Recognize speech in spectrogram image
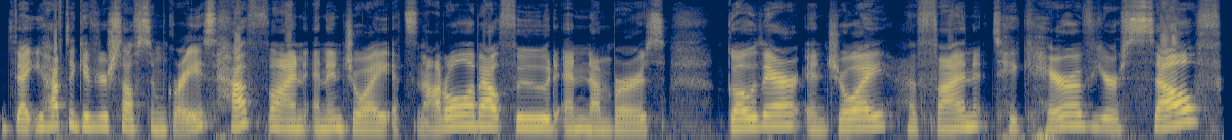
that you have to give yourself some grace, have fun and enjoy. It's not all about food and numbers. Go there, enjoy, have fun, take care of yourself,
